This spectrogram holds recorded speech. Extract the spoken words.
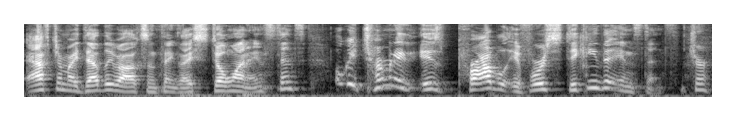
After my deadly rocks and things, I still want instance. Okay, terminate is probably if we're sticking to instance. Sure.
